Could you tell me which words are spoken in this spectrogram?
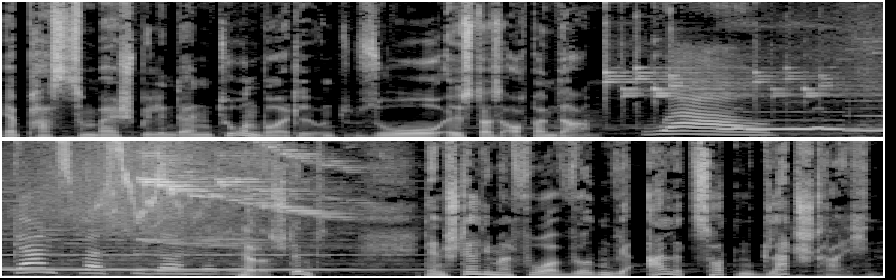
er passt zum Beispiel in deinen Turnbeutel. Und so ist das auch beim Darm. Wow, ganz was Besonderes. Ja, das stimmt. Denn stell dir mal vor, würden wir alle Zotten glatt streichen.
